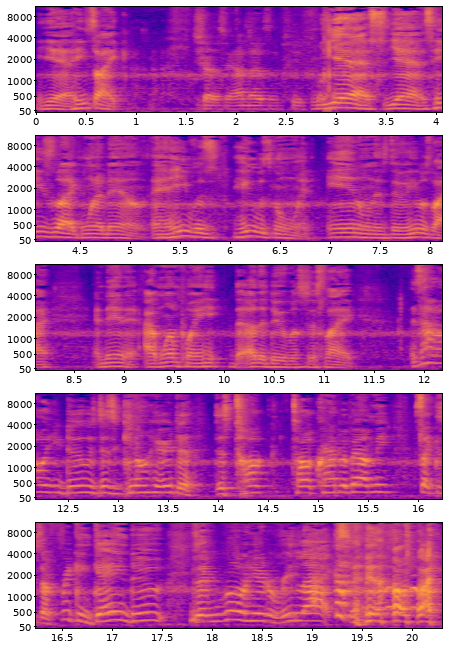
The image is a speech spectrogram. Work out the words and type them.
yeah, he's like Trust me, I know some people. Yes, yes, he's like one of them, and he was he was going in on this dude. He was like, and then at one point, he, the other dude was just like, "Is that all you do? Is just get on here to just talk talk crap about me? It's like it's a freaking game, dude. He's like, we're on here to relax." And I'm like,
